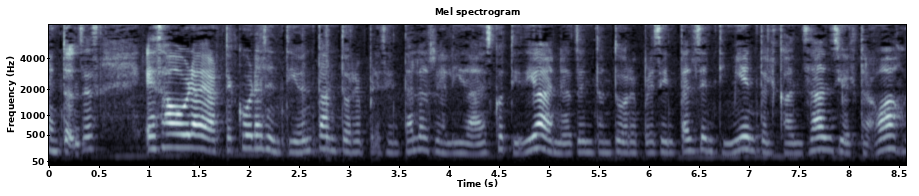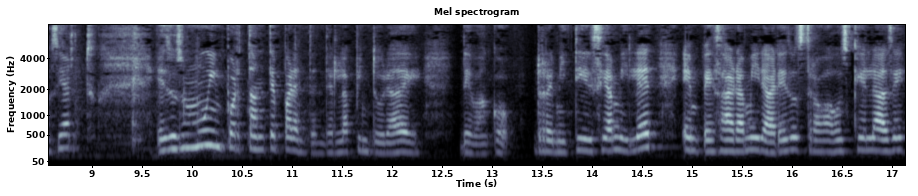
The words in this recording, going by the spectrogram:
Entonces, esa obra de arte cobra sentido en tanto representa las realidades cotidianas, en tanto representa el sentimiento, el cansancio, el trabajo, ¿cierto? Eso es muy importante para entender la pintura de, de Van Gogh. Remitirse a Millet, empezar a mirar esos trabajos que él hace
